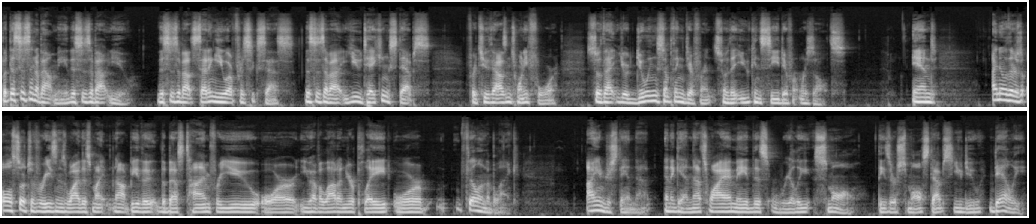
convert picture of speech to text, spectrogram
But this isn't about me. This is about you. This is about setting you up for success. This is about you taking steps for 2024 so that you're doing something different so that you can see different results. And I know there's all sorts of reasons why this might not be the, the best time for you, or you have a lot on your plate, or fill in the blank. I understand that. And again, that's why I made this really small. These are small steps you do daily.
